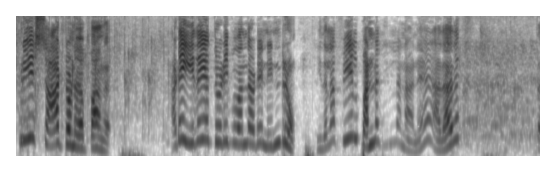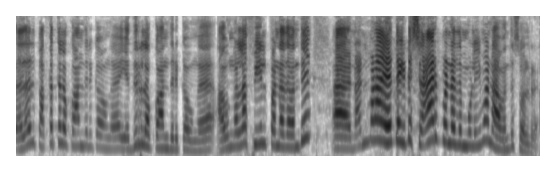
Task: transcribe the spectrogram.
ஃப்ரீ ஷாட் ஒன்று வைப்பாங்க. அப்படியே இதய துடிப்பு வந்து அப்படியே நின்றும். இதெல்லாம் ஃபீல் பண்ணது இல்லை நான். அதாவது அதாவது பக்கத்தில் உட்காந்துருக்கவங்க எதிரில் உட்காந்துருக்கவங்க அவங்கெல்லாம் ஃபீல் பண்ணதை வந்து அஹ், நண்பனா ஏற்றுக்கிட்டு ஷேர் பண்ணது மூலியமா நான் வந்து சொல்கிறேன்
